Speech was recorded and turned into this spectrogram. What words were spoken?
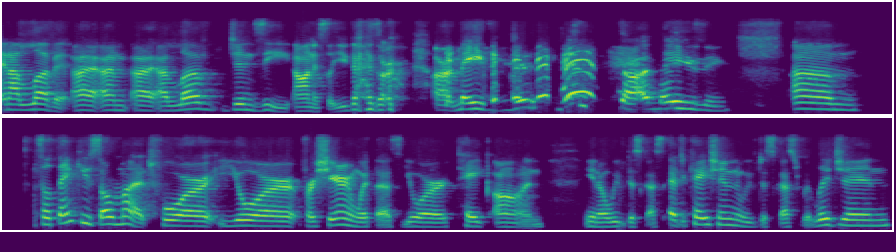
And I love it. I I'm I, I love Gen Z, honestly. You guys are are amazing. are amazing. Um so thank you so much for your for sharing with us your take on you know we've discussed education we've discussed religion.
